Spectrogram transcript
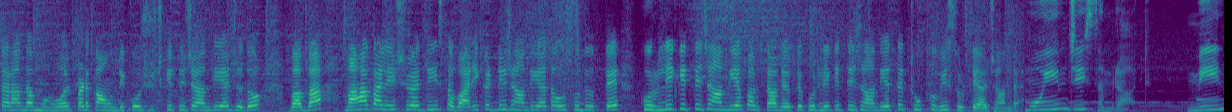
ਤਰ੍ਹਾਂ ਦਾ ਮਾਹੌਲ ਭੜਕਾਉਣ ਦੀ ਕੋਸ਼ਿਸ਼ ਕੀਤੀ ਜਾਂਦੀ ਹੈ। ਜਦੋਂ ਬਾਬਾ ਮਹਾਕਾਲੇਸ਼ਵਰ ਦੀ ਸਵਾਰੀ ਕੱਢੀ ਜਾਂਦੀ ਹੈ ਤਾਂ ਉਸ ਦੇ ਉੱਤੇ ਕੁਰਲੀ ਕੀਤੀ ਜਾਂਦੀ ਹੈ ਭਗਤਾਂ ਦੇ ਉੱਤੇ ਕੁਰਲੀ ਕੀਤੀ ਜਾਂਦੀ ਹੈ ਤੇ ਥੁੱਕ ਵੀ ਸੁੱਟਿਆ ਜਾਂਦਾ ਹੈ। ਮੋਇਮ ਜੀ ਸਮਰਾਟ ਮੇਨ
